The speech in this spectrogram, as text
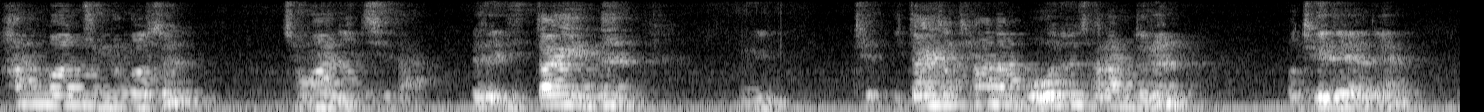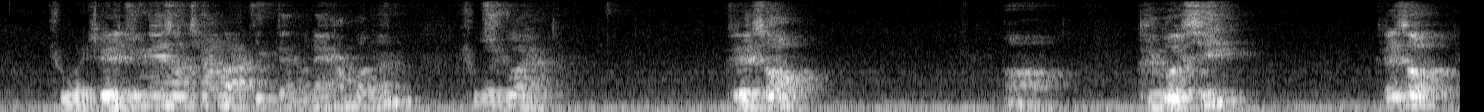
한 번 죽는 것은 정한 이치다. 그래서 이 땅에 있는 이 땅에서 태어난 모든 사람들은 어떻게 돼야 돼요? 죽어요. 죄 중에서 태어났기 때문에 한 번은 죽어요. 죽어야 돼. 그래서 어, 그것이 그래서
